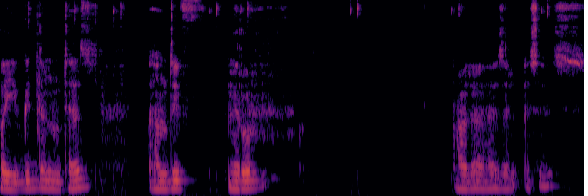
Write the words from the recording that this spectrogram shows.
طيب جدا ممتاز. هنضيف ميرور على هذا الأساس.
